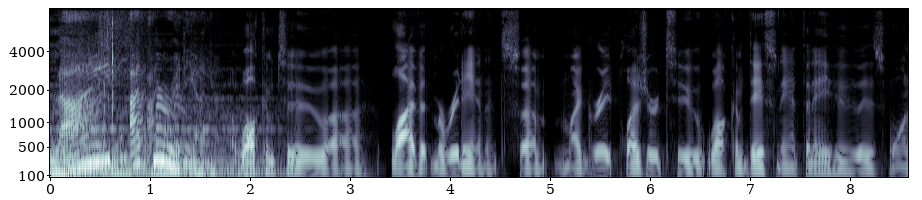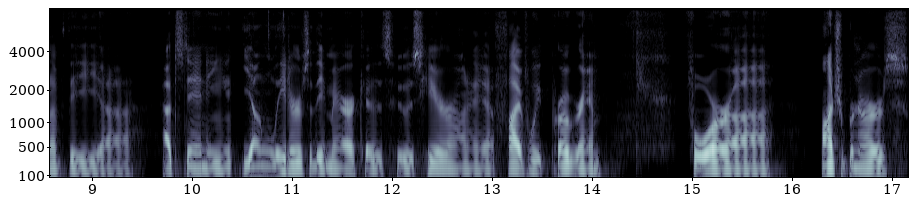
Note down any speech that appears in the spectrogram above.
Live at Meridian. Uh, welcome to uh, Live at Meridian. It's um, my great pleasure to welcome Dason Anthony, who is one of the uh, outstanding young leaders of the Americas, who is here on a, a five week program for uh, entrepreneurs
